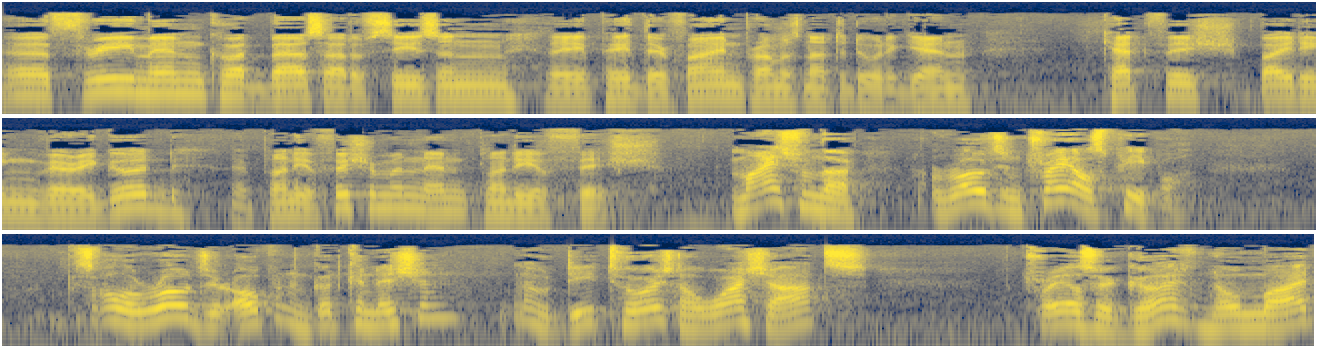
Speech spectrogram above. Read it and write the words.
Uh, three men caught bass out of season. They paid their fine, promised not to do it again. Catfish biting very good. There are plenty of fishermen and plenty of fish. Mine's from the roads and trails people. Because all the roads are open and good condition. No detours, no washouts. Trails are good, no mud.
